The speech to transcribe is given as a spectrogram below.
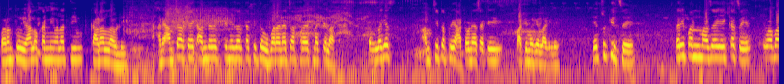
परंतु ह्या लोकांनी मला ती काढायला लावली. आणि आमच्यासारख्या एक अंध व्यक्तीने जर का तिथे उभा राहण्याचा प्रयत्न केला तर लगेच आमची टपरी हटवण्यासाठी पाठीमागे लागले. हे चुकीचं आहे. तरी पण माझं एकच आहे की बाबा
